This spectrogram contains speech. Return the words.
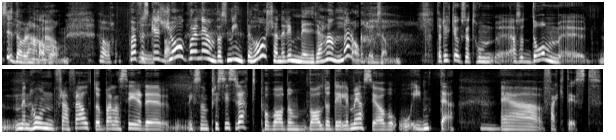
sida av det här någon Ja. gång? Ja, Varför ska jag vara den enda som inte hörs sen när det är mig det handlar om? Liksom? Där tyckte jag också att hon, alltså de, men hon framförallt då balanserade liksom precis rätt på vad de valde att dela med sig av och, och inte. Eh, faktiskt.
